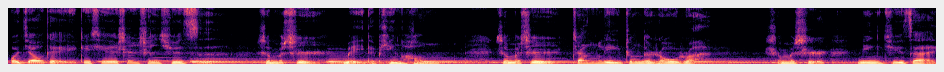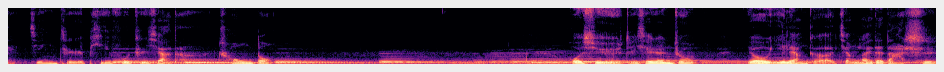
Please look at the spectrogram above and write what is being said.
我教给这些莘莘学子什么是美的平衡，什么是张力中的柔软。什么是凝聚在静止皮肤之下的冲动？或许这些人中有一两个将来的大师，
